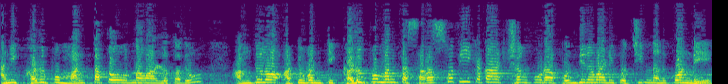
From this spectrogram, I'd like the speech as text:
అని కడుపు మంటతో ఉన్నవాళ్ళు కదూ? అందులో అటువంటి కడుపు మంట సరస్వతీ కటాక్షం కూడా పొందిన వాడికి వచ్చిందనుకోండి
